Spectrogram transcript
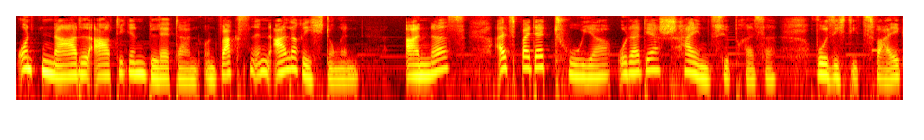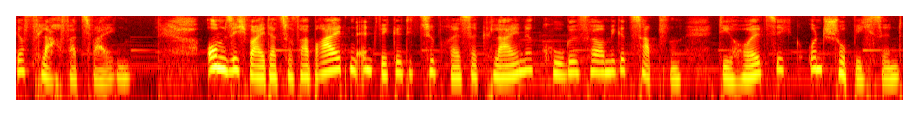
und nadelartigen Blättern und wachsen in alle Richtungen anders als bei der Thuja oder der Scheinzypresse, wo sich die Zweige flach verzweigen. Um sich weiter zu verbreiten, entwickelt die Zypresse kleine kugelförmige Zapfen, die holzig und schuppig sind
